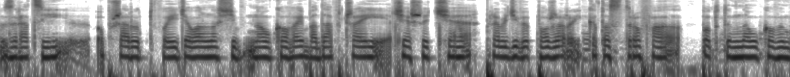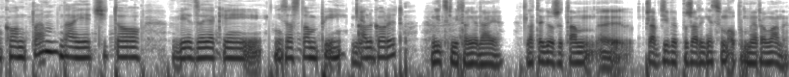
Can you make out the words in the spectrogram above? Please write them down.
Z racji e, obszaru Twojej działalności naukowej, badawczej, cieszy Cię prawdziwy pożar i katastrofa pod tym naukowym kątem? Daje Ci to wiedzę, jakiej nie zastąpi Nie. algorytm? Nic mi to nie daje. Dlatego, że tam e, prawdziwe pożary nie są opomiarowane.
